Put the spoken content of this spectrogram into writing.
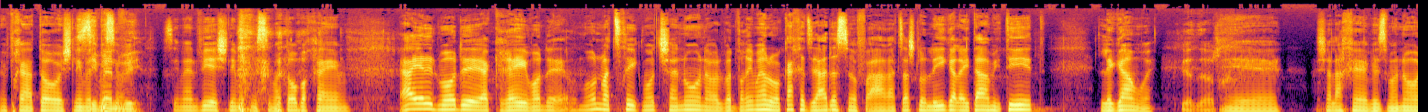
ומבחינתו הוא השלים את משימתו. סימן וי, השלים את משימתו בחיים. היה ילד מאוד אה, אקראי, מאוד, אה, מאוד מצחיק, מאוד שנון, אבל בדברים האלו הוא לקח את זה עד הסוף. ההערצה שלו ליגאל הייתה אמיתית לגמרי. גדול. אה, שלח בזמנו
